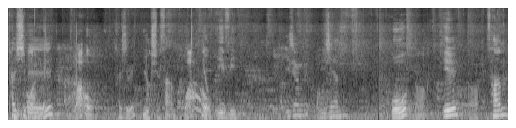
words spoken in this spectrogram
81, 와우. 81, 63. 와우. 요, easy. 이지한데? 이지한데? 5, 어, 1, 어, 3,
